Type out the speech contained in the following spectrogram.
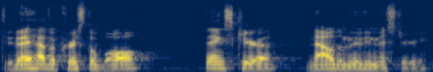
Do they have a crystal ball? Thanks, Kira. Now the movie mystery.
